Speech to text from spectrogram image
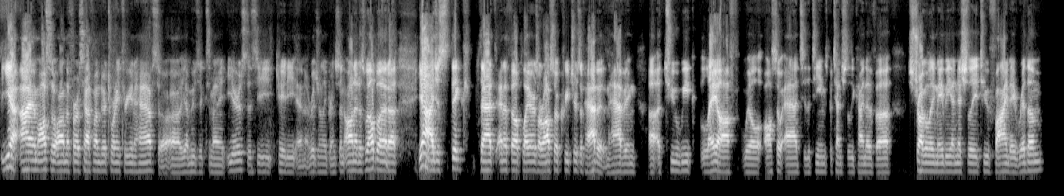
Yeah, I am also on the first half under 23 and a half. So, uh, yeah, music to my ears to see Katie and originally Brinson on it as well. But uh, yeah, I just think that NFL players are also creatures of habit, and having uh, a two week layoff will also add to the teams potentially kind of uh, struggling, maybe initially, to find a rhythm.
